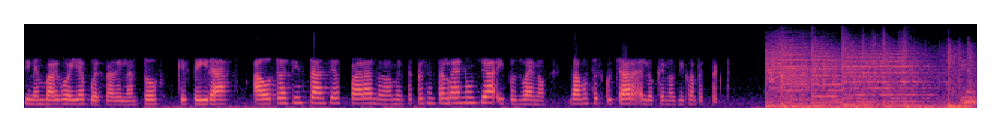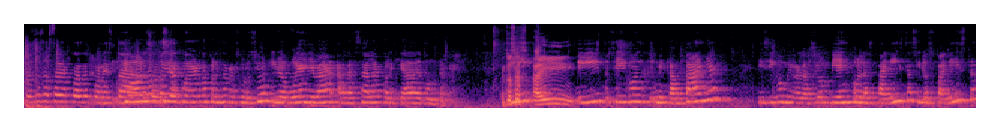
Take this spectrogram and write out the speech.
Sin embargo, ella pues adelantó que se irá a otras instancias para nuevamente presentar la denuncia y pues bueno, vamos a escuchar lo que nos dijo al respecto. Entonces no está de acuerdo con esta Yo no estoy de acuerdo con esa resolución y lo voy a llevar a la sala colegiada de Monterrey. Entonces y, ahí... Y sigo mi campaña y sigo mi relación bien con las panistas y los panistas.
